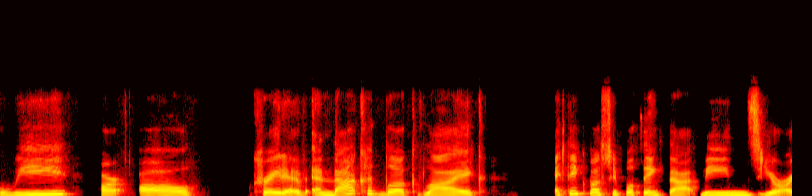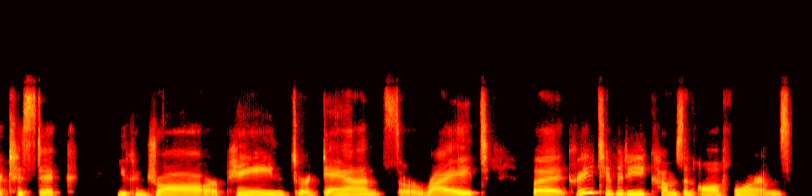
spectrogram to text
we are all creative. And that could look like, I think most people think that means you're artistic, you can draw or paint or dance or write. But creativity comes in all forms.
